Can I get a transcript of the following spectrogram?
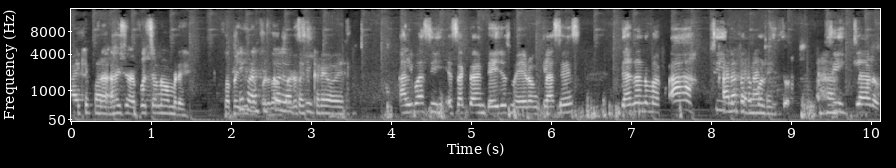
Ay, qué padre. Ay, se me fue su nombre. Su sí, apellido, Francisco perdón, López sí. creo es. Algo así, exactamente. Ellos me dieron clases de Ana, no me Ah, sí, Ana Fernández. Sí, claro,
